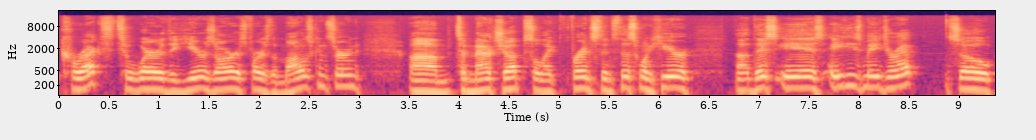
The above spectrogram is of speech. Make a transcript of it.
correct to where the years are as far as the model is concerned um, to match up. So, like for instance, this one here, uh, this is 80s Majorette. So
